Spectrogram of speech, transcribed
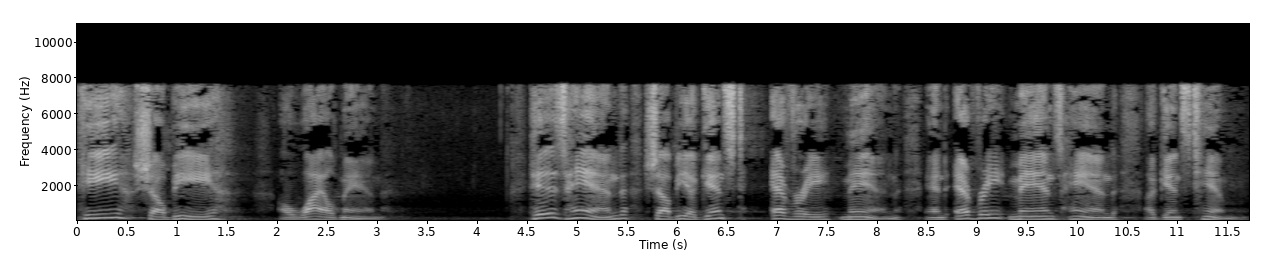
He shall be a wild man. His hand shall be against every man, and every man's hand against him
